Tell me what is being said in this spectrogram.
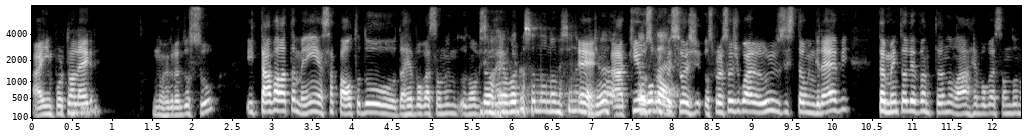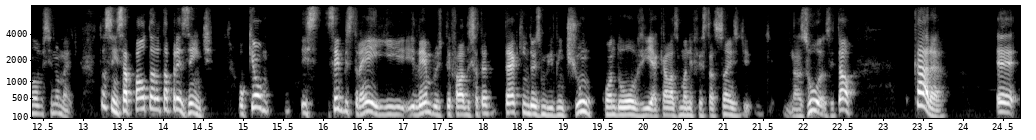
aí em Porto uhum. Alegre, no Rio Grande do Sul, e estava lá também essa pauta do, da revogação do, novo ensino médio. revogação do novo ensino é, médio. Aqui é os, professores de, os professores de Guarulhos estão em greve, também estão levantando lá a revogação do novo ensino médio. Então, assim, essa pauta está presente. O que eu sempre estranhei, e, e, lembro de ter falado isso até, até aqui em 2021, quando houve aquelas manifestações de, de, nas ruas e tal, cara, é,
